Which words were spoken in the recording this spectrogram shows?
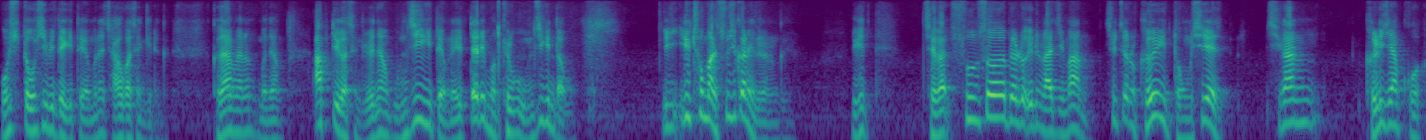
50도 50이 되기 때문에 좌우가 생기는 거예요. 그 다음에는 뭐냐? 앞뒤가 생겨요. 왜냐하면 움직이기 때문에 때리면 결국 움직인다고. 이게 1초 만에 순식간에 일어나는 거예요. 이게 제가 순서별로 일어나지만 실제로 거의 동시에 시간 걸리지 않고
